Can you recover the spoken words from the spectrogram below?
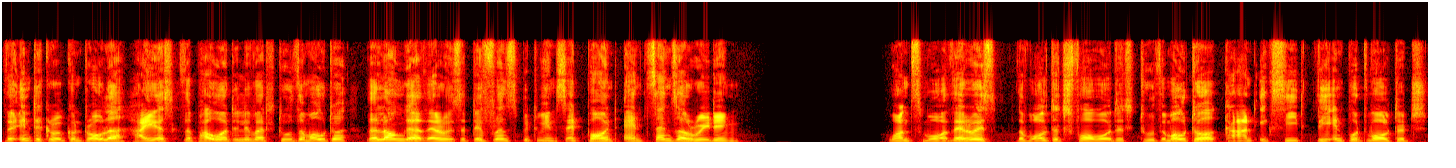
The integral controller hires the power delivered to the motor the longer there is a difference between set point and sensor reading. Once more there is, the voltage forwarded to the motor can't exceed the input voltage.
